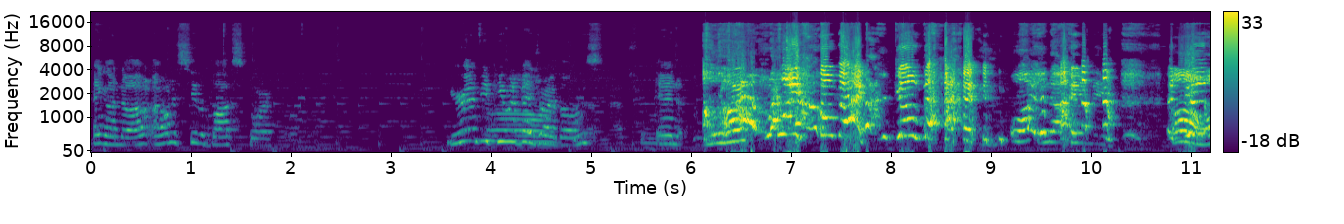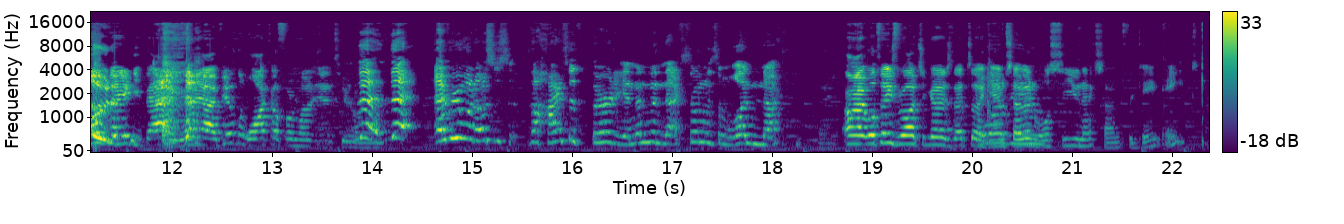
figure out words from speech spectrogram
Hang on, no, I, I want to see the box score. Your MVP would have been Dry Oh, Bones. yeah, naturally. And Wait, go back! Go back! 190! Oh, 180 back. Yeah, yeah, if you have to walk up from one and two. The, the, everyone else is the highest of 30, and then the next one was 190. Alright, well, thanks for watching, guys. That's uh, Game 7. you. We'll see you next time for Game 8.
